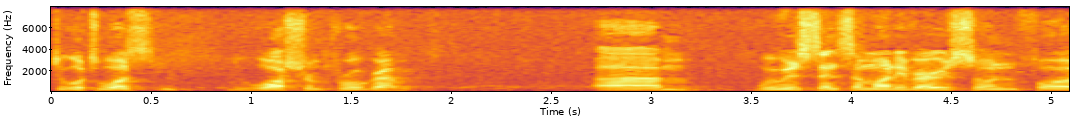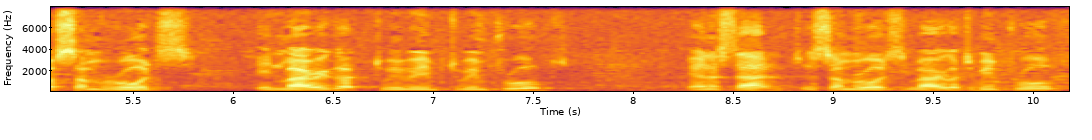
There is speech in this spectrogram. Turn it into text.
to go towards the washroom program. Um, we will send some money very soon for some roads in Marigot to be, to be improved. You understand? There's some roads in Marigot to be improved.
